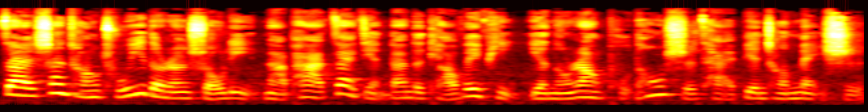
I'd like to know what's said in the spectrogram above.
在擅长厨艺的人手里，哪怕再简单的调味品，也能让普通食材变成美食。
